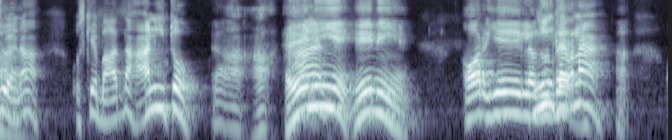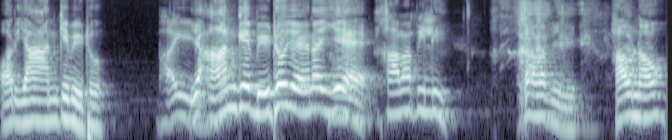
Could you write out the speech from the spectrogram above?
جو ہے نا اس کے بعد نا ہانی تو۔ ہے نہیں ہے ہے نہیں ہے۔ اور یہ لفظ کرنا۔ اور یہاں آن کے بیٹھو۔ بھائی۔ یہ آن کے بیٹھو جو ہے نا یہ ہے۔ خامہ پیلی۔ خامہ پیلی۔ How now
